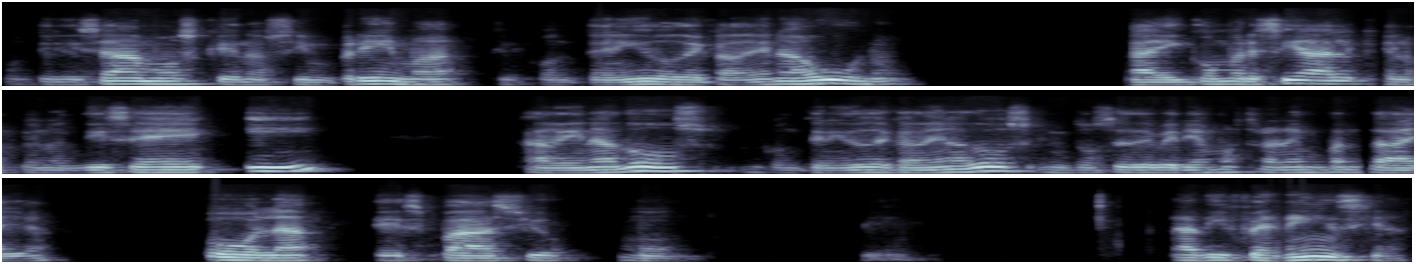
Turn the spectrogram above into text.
utilizamos que nos imprima el contenido de cadena 1, la I comercial, que es lo que nos dice I, cadena 2, el contenido de cadena 2, entonces debería mostrar en pantalla hola, espacio, mundo. La diferencia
